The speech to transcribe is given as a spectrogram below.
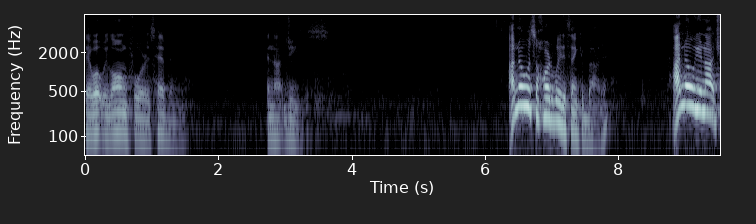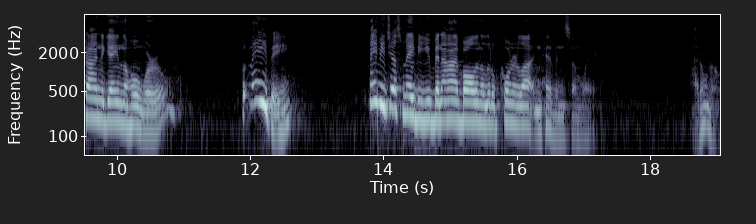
that what we long for is heaven and not Jesus? I know it's a hard way to think about it. I know you're not trying to gain the whole world, but maybe Maybe, just maybe, you've been eyeballing a little corner lot in heaven somewhere. I don't know.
